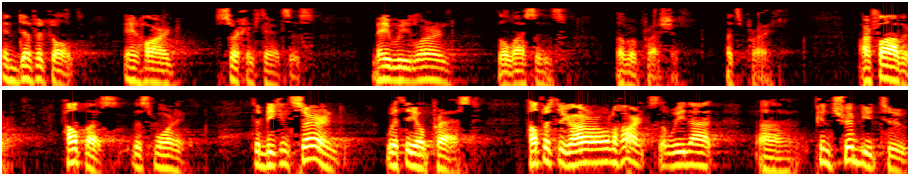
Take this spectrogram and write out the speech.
in difficult and hard circumstances. May we learn the lessons of oppression. Let's pray. Our Father, help us this morning to be concerned with the oppressed. Help us to guard our own hearts that we not uh, contribute to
